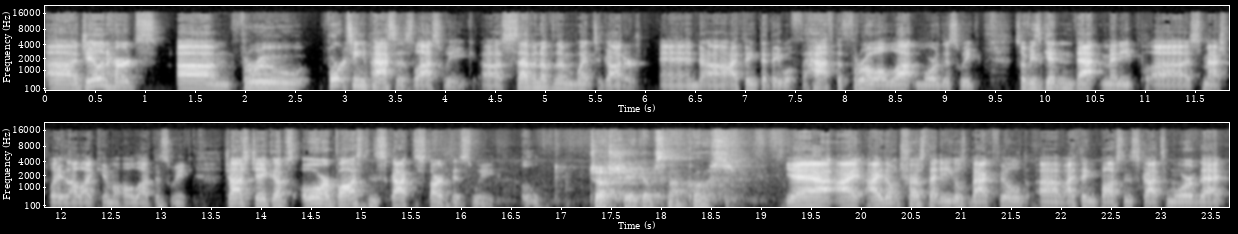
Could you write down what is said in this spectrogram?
uh, Jalen Hurts um, threw 14 passes last week. Uh, seven of them went to Goedert. And uh, I think that they will have to throw a lot more this week. So if he's getting that many uh, smash plays, I like him a whole lot this week. Josh Jacobs or Boston Scott to start this week. Ooh. Josh Jacobs, not close. Yeah, I, I don't trust that Eagles backfield. Um, I think Boston Scott's more of that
